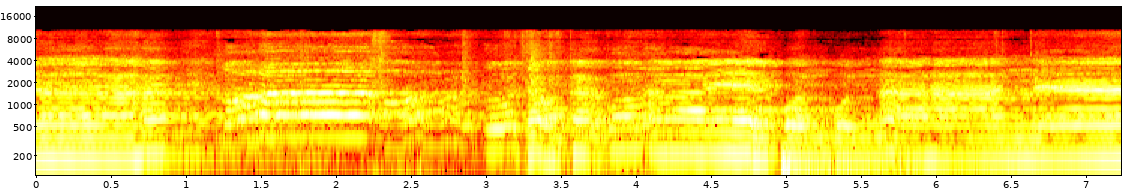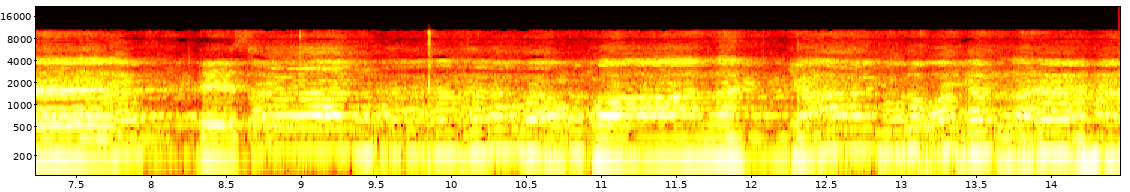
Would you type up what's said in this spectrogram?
นตัว เจ้าก็บ่ได้ผลบุญอาหารได้สร้างหาเมาทอนยาอยู่ร้อนน้ำลาหา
